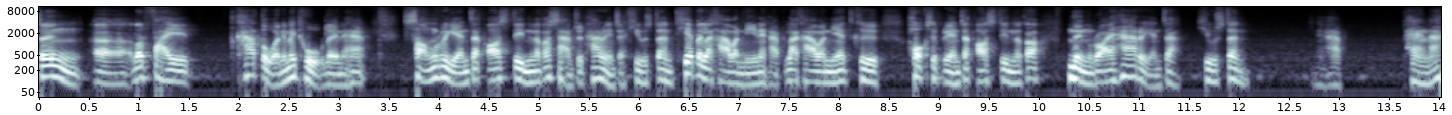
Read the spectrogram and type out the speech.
ซึ่งรถไฟค่าตั๋วนี่ไม่ถูกเลยนะฮะสองเหรียญจากออสตินแล้วก็ 3.5 เหรียญจากฮิวสตัน เทียบเป็นราคาวันนี้นะครับ ราคาวันนี้คือ 60 เหรียญจากออสตินแล้วก็ 105 เหรียญจากฮิวสตันนะครับแพงนะ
